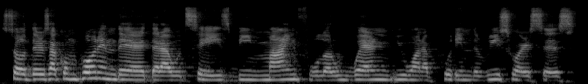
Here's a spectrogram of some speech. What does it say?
so there's a component there that I would say is being mindful of when you want to put in the resources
